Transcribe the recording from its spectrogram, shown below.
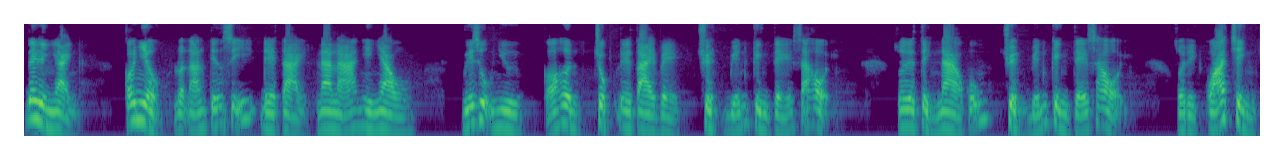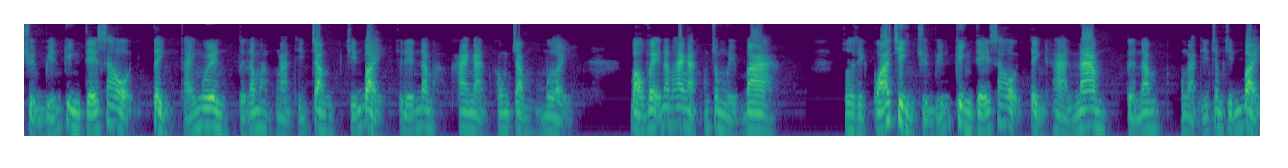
Đây là hình ảnh có nhiều luận án tiến sĩ đề tài na ná như nhau. Ví dụ như có hơn chục đề tài về chuyển biến kinh tế xã hội. Rồi thì tỉnh nào cũng chuyển biến kinh tế xã hội. Rồi thì quá trình chuyển biến kinh tế xã hội tỉnh Thái Nguyên từ năm 1997 cho đến năm 2010, bảo vệ năm 2013. Rồi thì quá trình chuyển biến kinh tế xã hội tỉnh Hà Nam từ năm 1997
